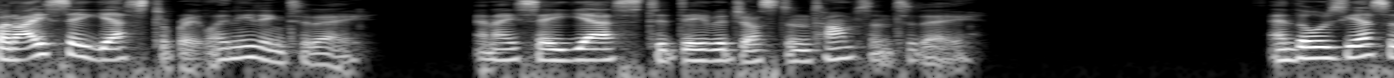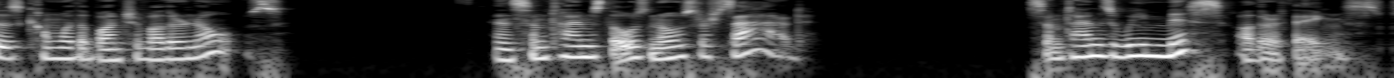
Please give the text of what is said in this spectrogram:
But I say yes to bright line eating today and I say yes to David Justin Thompson today. And those yeses come with a bunch of other no's. And sometimes those no's are sad. Sometimes we miss other things.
